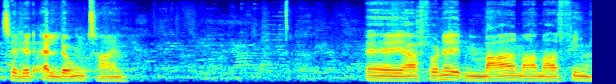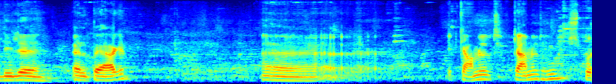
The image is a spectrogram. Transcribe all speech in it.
til lidt alone time. Øh, jeg har fundet et meget, meget, meget fint lille alberge. Øh, et gammelt, gammelt hus på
